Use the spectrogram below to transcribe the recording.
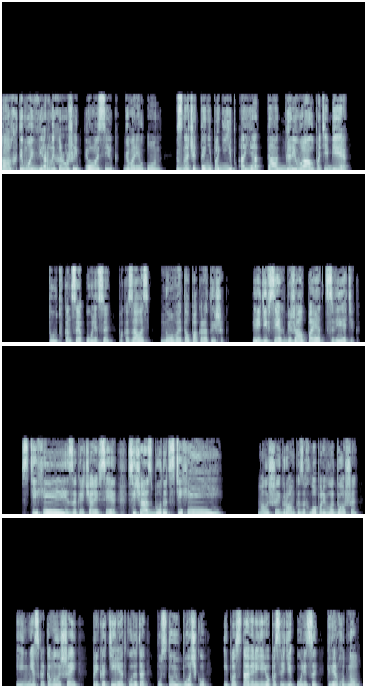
«Ах ты мой верный хороший песик!» — говорил он. «Значит, ты не погиб, а я так горевал по тебе!» Тут в конце улицы показалась новая толпа коротышек. Впереди всех бежал поэт Цветик. «Стихи!» — закричали все. «Сейчас будут стихи!» Малыши громко захлопали в ладоши, и несколько малышей прикатили откуда-то пустую бочку и поставили ее посреди улицы кверху дном.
